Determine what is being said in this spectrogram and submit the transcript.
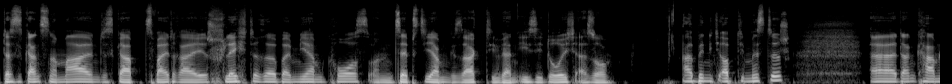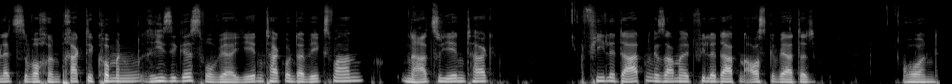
Das ist ganz normal und es gab zwei, drei schlechtere bei mir im Kurs und selbst die haben gesagt, die wären easy durch. Also da bin ich optimistisch. Äh, dann kam letzte Woche ein Praktikum, ein riesiges, wo wir jeden Tag unterwegs waren, nahezu jeden Tag. Viele Daten gesammelt, viele Daten ausgewertet. Und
